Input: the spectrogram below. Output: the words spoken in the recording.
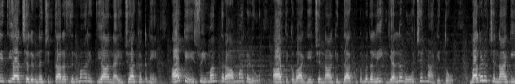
ರೀತಿಯ ಚೆಲುವಿನ ಚಿತ್ತಾರ ಸಿನಿಮಾ ರೀತಿಯ ನೈಜ ಘಟನೆ. ಆಕೆ ಶ್ರೀಮಂತರ ಮಗಳು. ಆರ್ಥಿಕವಾಗಿ ಚೆನ್ನಾಗಿದ್ದ ಕುಟುಂಬದಲ್ಲಿ ಎಲ್ಲವೂ ಚೆನ್ನಾಗಿತ್ತು. ಮಗಳು ಚೆನ್ನಾಗಿ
